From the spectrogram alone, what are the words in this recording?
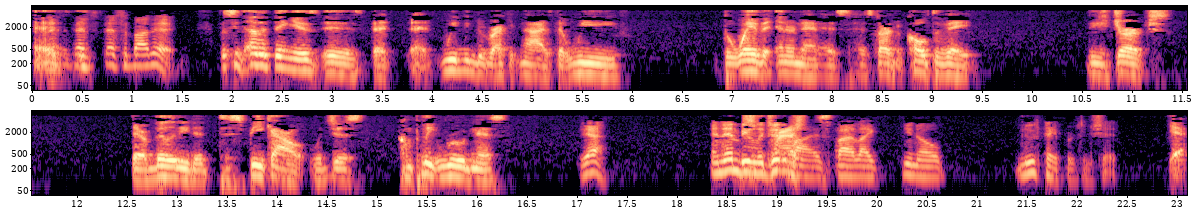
That's that's, that's about it. But see, the other thing is, is that, that we need to recognize that we've, the way the internet has, has started to cultivate these jerks, their ability to, to speak out with just complete rudeness. Yeah, and then be legitimized by like you know newspapers and shit. Yeah.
